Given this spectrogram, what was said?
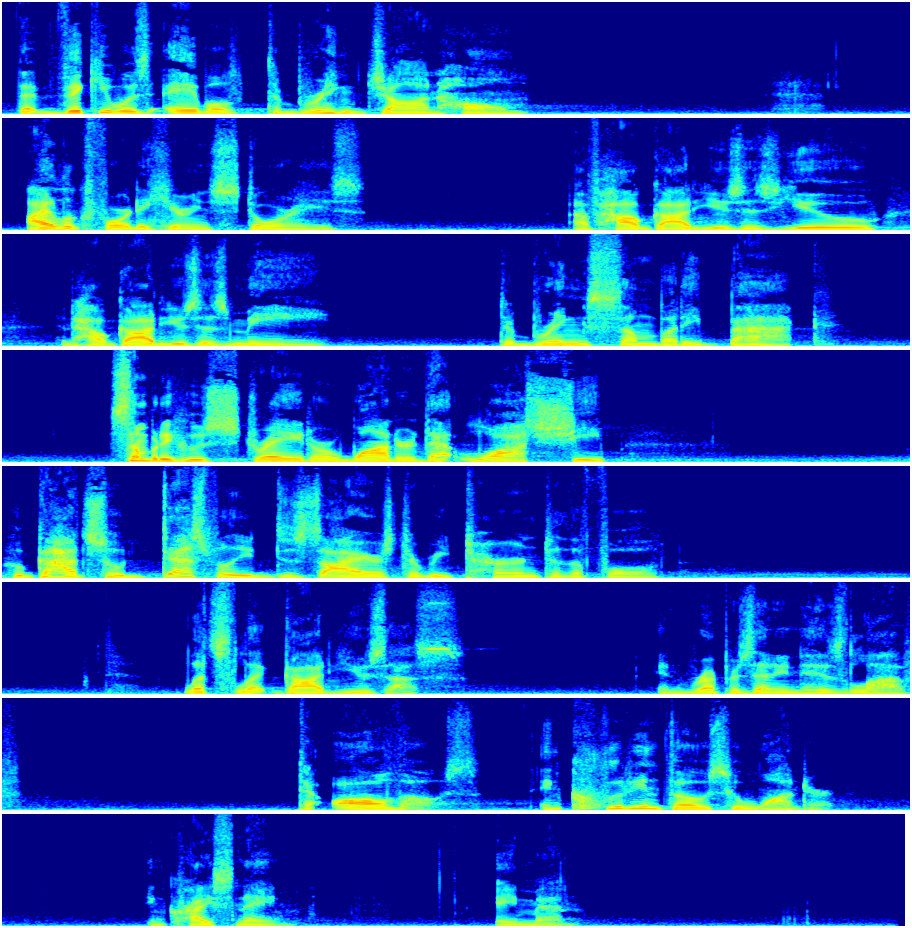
that Vicky was able to bring John home. I look forward to hearing stories of how God uses you and how God uses me to bring somebody back. Somebody who's strayed or wandered, that lost sheep who God so desperately desires to return to the fold. Let's let God use us in representing his love to all those, including those who wander. In Christ's name, amen.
